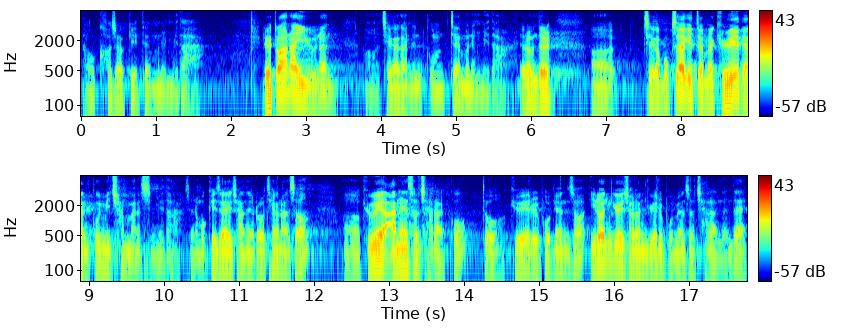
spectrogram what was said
더욱 커졌기 때문입니다. 그리고 또 하나 이유는 어, 제가 가진 꿈 때문입니다. 여러분들 어, 제가 목사이기 때문에 교회에 대한 꿈이 참 많습니다. 저는 목회자의 자녀로 태어나서 어, 교회 안에서 자랐고 또 교회를 보면서 이런 교회 저런 교회를 보면서 자랐는데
